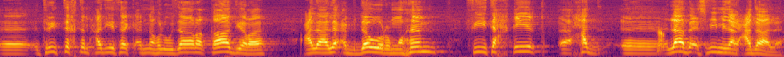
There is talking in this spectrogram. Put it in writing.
آه، تريد تختم حديثك أنه الوزارة قادرة على لعب دور مهم في تحقيق حد آه، لا بأس به من العدالة.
